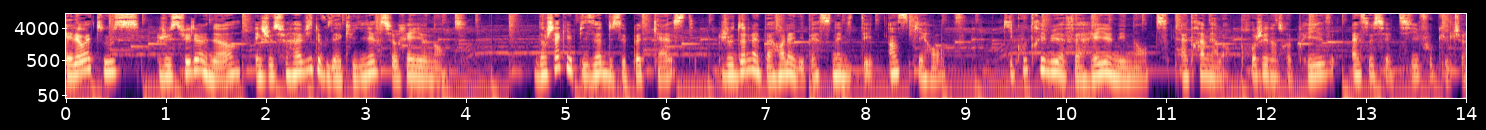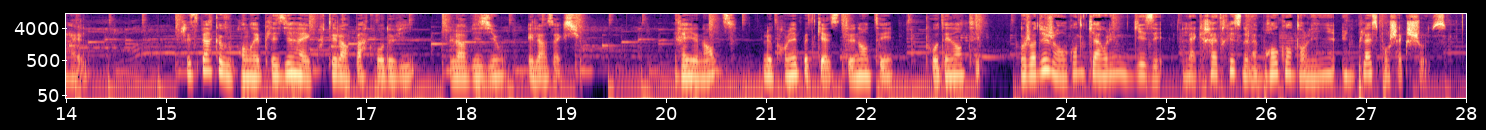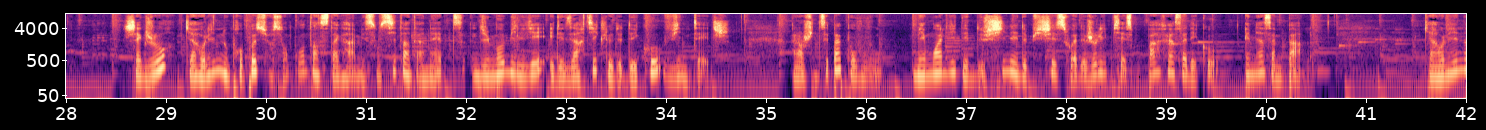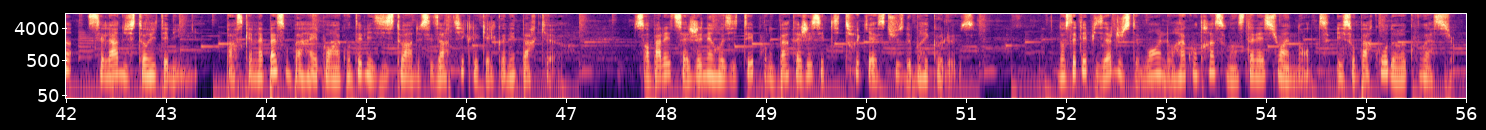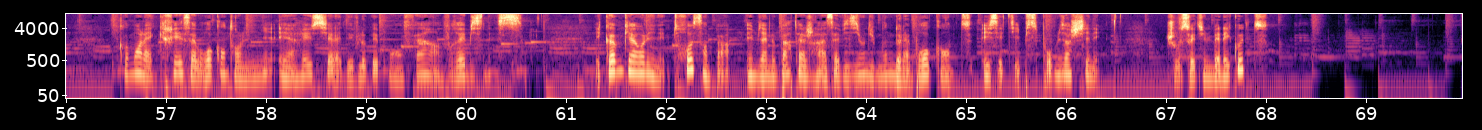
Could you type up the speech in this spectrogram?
Hello à tous, je suis Léonore et je suis ravie de vous accueillir sur Rayonnante. Dans chaque épisode de ce podcast, je donne la parole à des personnalités inspirantes qui contribuent à faire rayonner Nantes à travers leurs projets d'entreprise, associatifs ou culturels. J'espère que vous prendrez plaisir à écouter leur parcours de vie, leurs visions et leurs actions. Rayonnante, le premier podcast de Nantais pour des Nantais. Aujourd'hui, je rencontre Caroline Guézé, la créatrice de la brocante en ligne Une place pour chaque chose. Chaque jour, Caroline nous propose sur son compte Instagram et son site internet du mobilier et des articles de déco vintage. Alors je ne sais pas pour vous, mais moi l'idée de chiner depuis chez soi de jolies pièces pour parfaire sa déco, eh bien ça me parle. Caroline, c'est l'art du storytelling, parce qu'elle n'a pas son pareil pour raconter les histoires de ses articles qu'elle connaît par cœur. Sans parler de sa générosité pour nous partager ses petits trucs et astuces de bricoleuse. Dans cet épisode, justement, elle nous racontera son installation à Nantes et son parcours de reconversion comment elle a créé sa brocante en ligne et a réussi à la développer pour en faire un vrai business. Et comme Caroline est trop sympa, eh bien elle nous partagera sa vision du monde de la brocante et ses tips pour bien chiner. Je vous souhaite une belle écoute.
